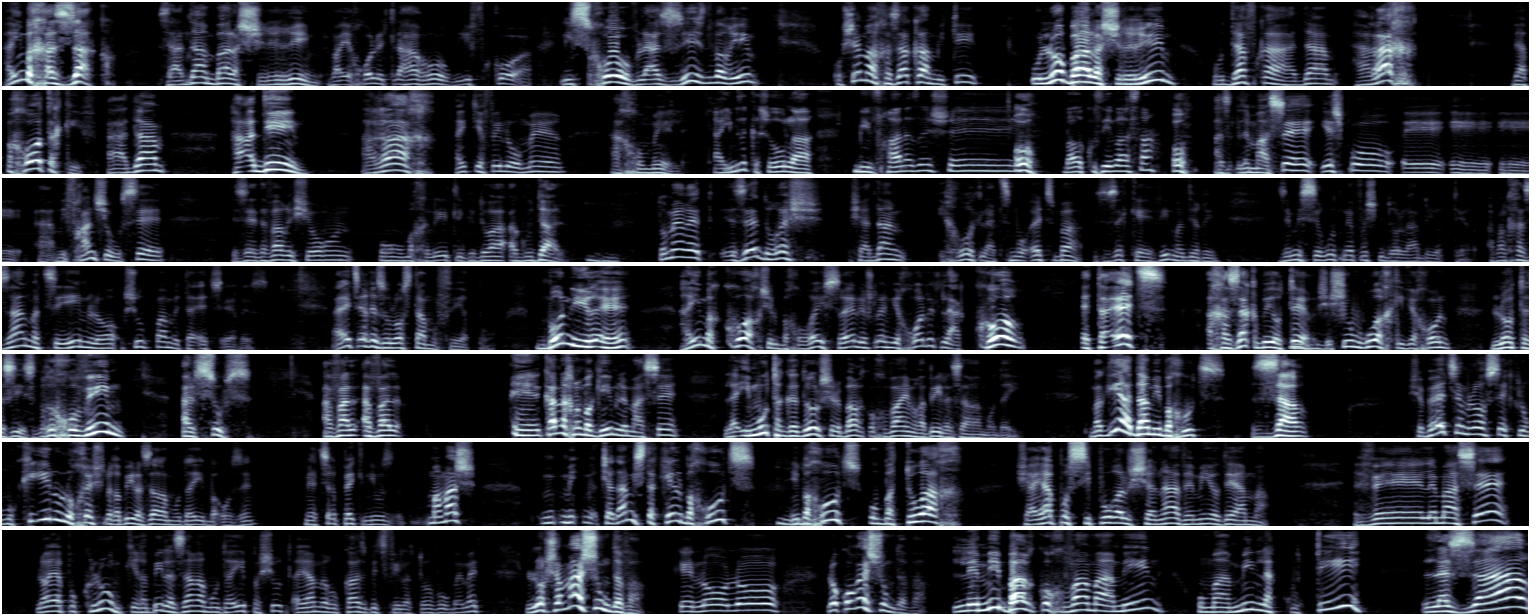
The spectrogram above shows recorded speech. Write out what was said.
האם החזק זה אדם בעל השרירים והיכולת להרוג, לפקוע, לסחוב, להזיז דברים, או שמא החזק האמיתי הוא לא בעל השרירים, הוא דווקא האדם הרך והפחות תקיף, האדם העדין, הרך, הייתי אפילו אומר, החומל. האם זה קשור המבחן הזה שבר כוזיבא עשה? או, אז למעשה יש פה, אה, אה, אה, המבחן שהוא עושה, זה דבר ראשון, הוא מחליט לגדוע אגודל. Mm-hmm. זאת אומרת, זה דורש שאדם יכרות לעצמו אצבע, זה כאבים אדירים. זה מסירות נפש גדולה ביותר. אבל חז"ל מציעים לו שוב פעם את העץ ארז. העץ ארז הוא לא סתם מופיע פה. בואו נראה האם הכוח של בחורי ישראל, יש להם יכולת לעקור את העץ החזק ביותר, mm. ששום רוח כביכול לא תזיז, ורכובים על סוס. אבל, אבל כאן אנחנו מגיעים למעשה לעימות הגדול של בר כוכבא עם רבי אלעזר המודעי. מגיע אדם מבחוץ, זר, שבעצם לא עושה כלום, הוא כאילו לוחש לרבי אלעזר המודעי באוזן, מייצר fake news, ממש כשאדם מסתכל בחוץ, mm-hmm. מבחוץ, הוא בטוח שהיה פה סיפור על שנה ומי יודע מה. ולמעשה, לא היה פה כלום, כי רבי אלעזר המודעי פשוט היה מרוכז בתפילתו, והוא באמת לא שמע שום דבר, כן? לא, לא, לא קורה שום דבר. למי בר כוכבא מאמין? הוא מאמין לקוטי, לזר,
